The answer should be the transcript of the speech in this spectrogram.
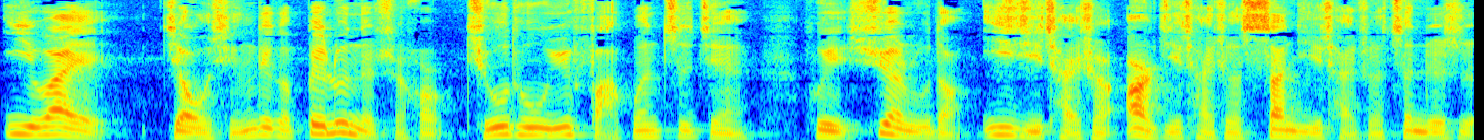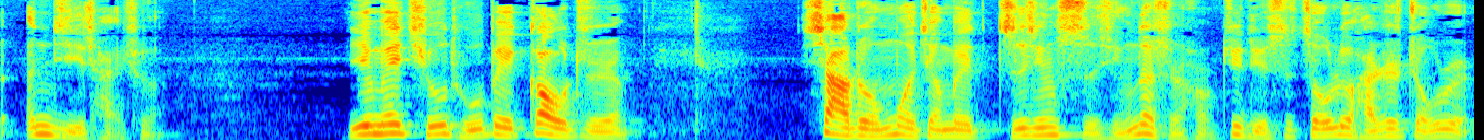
意外绞刑这个悖论的时候，囚徒与法官之间会陷入到一级猜测、二级猜测、三级猜测，甚至是 N 级猜测。因为囚徒被告知下周末将被执行死刑的时候，具体是周六还是周日，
